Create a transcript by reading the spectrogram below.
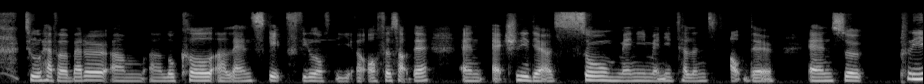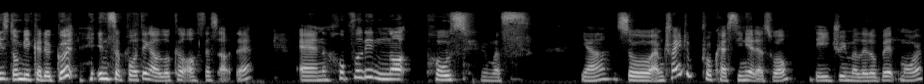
to have a better um uh, local uh, landscape feel of the uh, authors out there. And actually, there are so many many talents out there. And so please don't be kind of good in supporting our local authors out there, and hopefully not posthumous. Yeah, so I'm trying to procrastinate as well, daydream a little bit more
